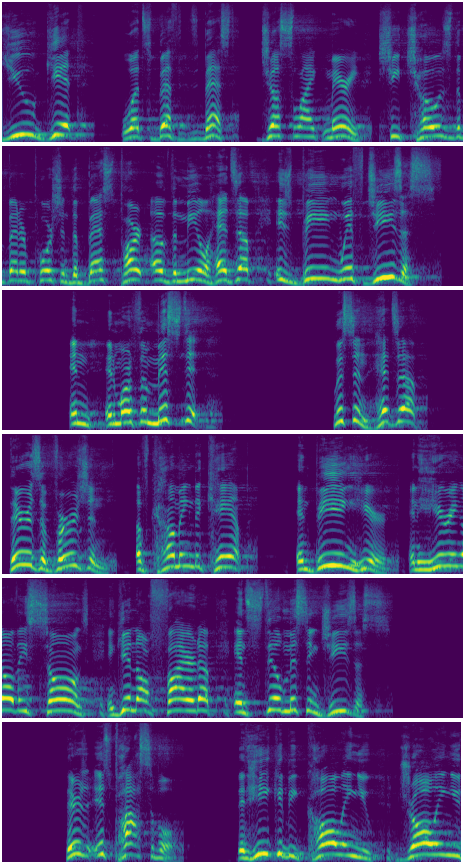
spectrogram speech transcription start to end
you get what's best. Best. Just like Mary, she chose the better portion. The best part of the meal, heads up, is being with Jesus. And, and Martha missed it. Listen, heads up. There is a version of coming to camp and being here and hearing all these songs and getting all fired up and still missing Jesus. There's, it's possible that He could be calling you, drawing you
